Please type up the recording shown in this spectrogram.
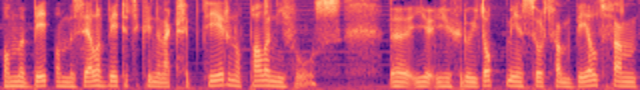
om, me om mezelf beter te kunnen accepteren op alle niveaus. Uh, je, je groeit op met een soort van beeld van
